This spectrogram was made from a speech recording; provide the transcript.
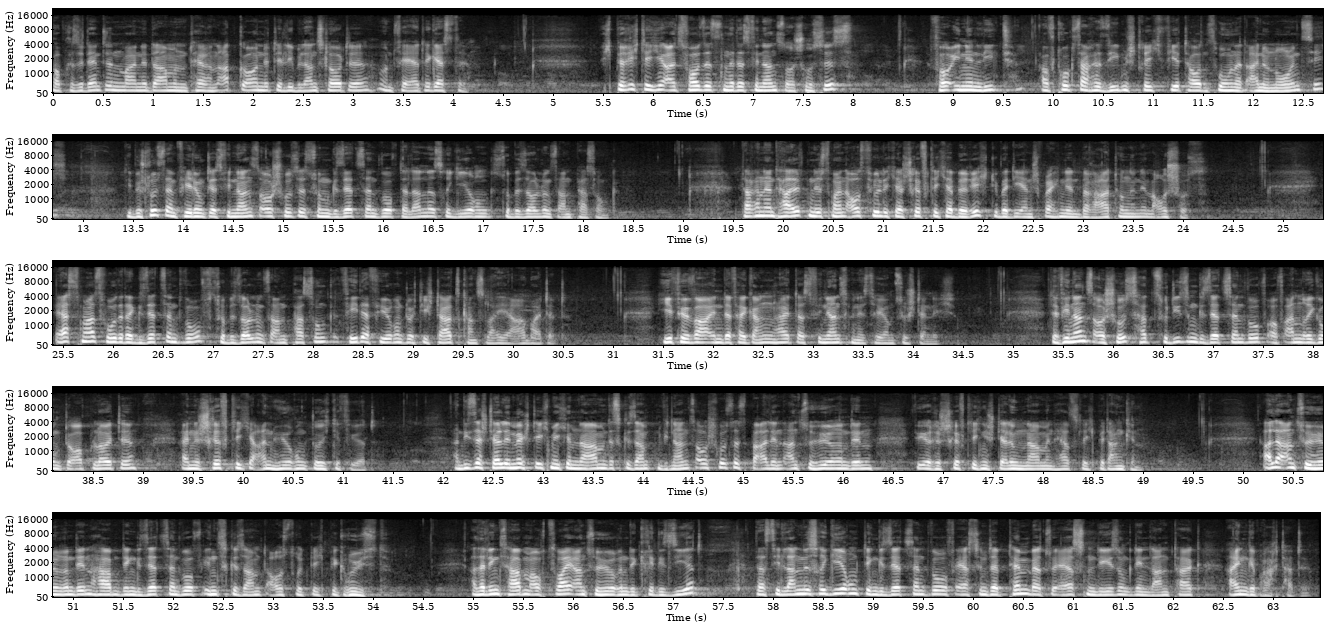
Frau Präsidentin, meine Damen und Herren Abgeordnete, liebe Landsleute und verehrte Gäste. Ich berichte hier als Vorsitzender des Finanzausschusses. Vor Ihnen liegt auf Drucksache 7-4291 die Beschlussempfehlung des Finanzausschusses zum Gesetzentwurf der Landesregierung zur Besoldungsanpassung. Darin enthalten ist mein ausführlicher schriftlicher Bericht über die entsprechenden Beratungen im Ausschuss. Erstmals wurde der Gesetzentwurf zur Besoldungsanpassung federführend durch die Staatskanzlei erarbeitet. Hierfür war in der Vergangenheit das Finanzministerium zuständig. Der Finanzausschuss hat zu diesem Gesetzentwurf auf Anregung der Obleute eine schriftliche Anhörung durchgeführt. An dieser Stelle möchte ich mich im Namen des gesamten Finanzausschusses bei allen Anzuhörenden für ihre schriftlichen Stellungnahmen herzlich bedanken. Alle Anzuhörenden haben den Gesetzentwurf insgesamt ausdrücklich begrüßt. Allerdings haben auch zwei Anzuhörende kritisiert, dass die Landesregierung den Gesetzentwurf erst im September zur ersten Lesung in den Landtag eingebracht hatte.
